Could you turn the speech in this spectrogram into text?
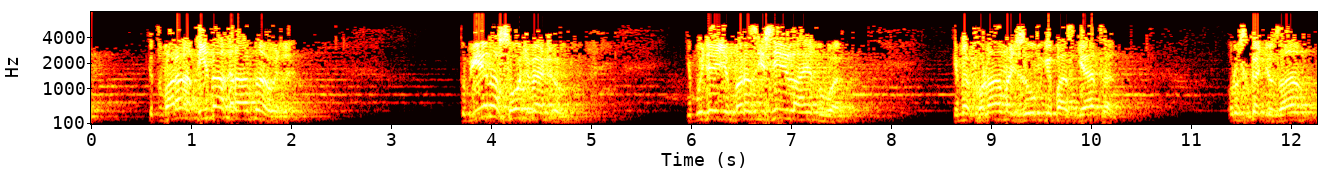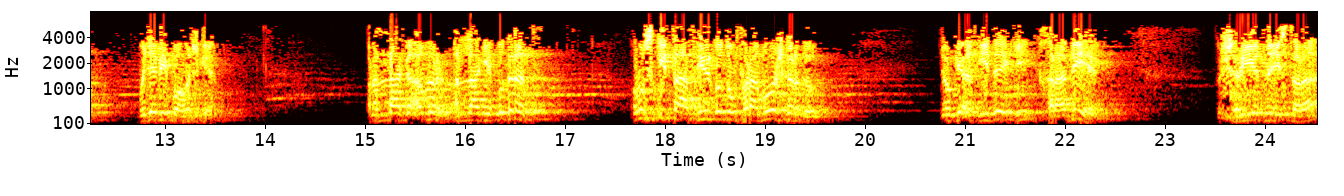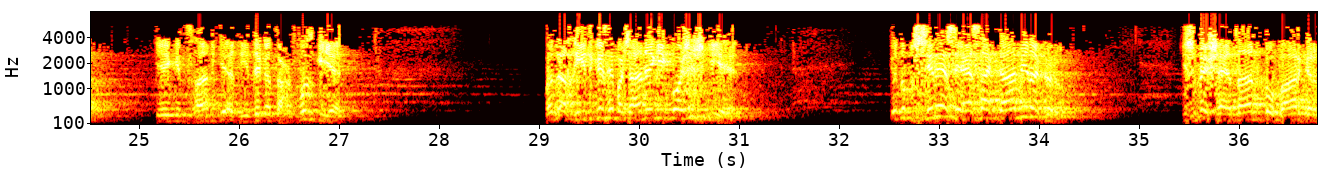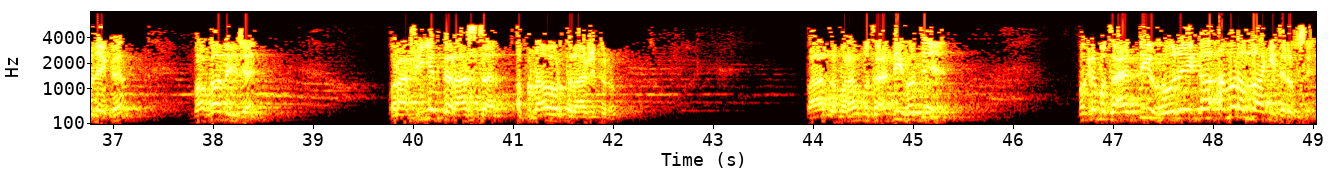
کہ تمہارا عقیدہ خراب نہ ہو جائے۔ تم یہ نہ سوچ بیٹھو کہ مجھے یہ مرض اسی لیے لاحق ہوا کہ میں فلاں مجزوم کے پاس گیا تھا اور اس کا جزام مجھے بھی پہنچ گیا۔ اور اللہ کا امر، اللہ کی قدرت اور اس کی تاثیر کو تم فراموش کر دو، جو کہ عقیدے کی خرابی ہے۔ تو شریعت نے اس طرح کہ ایک انسان کے عقیدے کا تحفظ کیا ہے۔ بدعقیدگی سے بچانے کی کوشش کی ہے کہ تم سرے سے ایسا کام ہی نہ کرو جس میں شیطان کو بار کرنے کا موقع مل جائے اور عافیت کا راستہ اپناؤ اور تلاش کرو۔ بات ہمارا متعدی ہوتے ہیں مگر متعدی ہونے کا امر اللہ کی طرف سے۔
